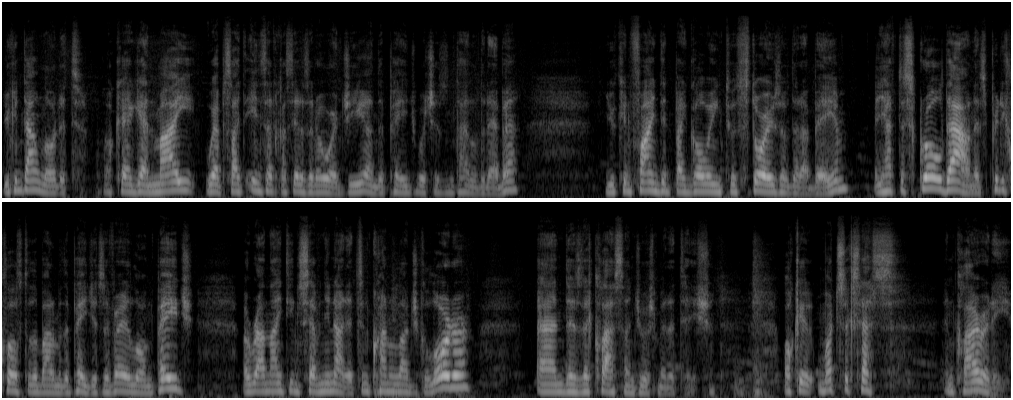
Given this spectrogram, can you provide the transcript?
you can download it. Okay, again, my website insidechassidus.org on the page which is entitled Rebbe. You can find it by going to Stories of the Rabbeim, and you have to scroll down. It's pretty close to the bottom of the page. It's a very long page, around 1979. It's in chronological order, and there's a class on Jewish meditation. Okay, much success and clarity.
